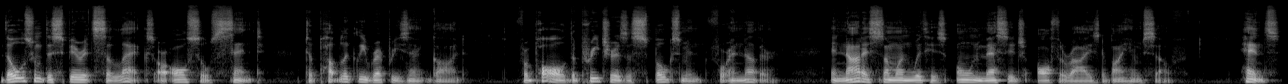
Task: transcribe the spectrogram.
those whom the Spirit selects are also sent to publicly represent God. For Paul, the preacher is a spokesman for another and not as someone with his own message authorized by himself. Hence,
